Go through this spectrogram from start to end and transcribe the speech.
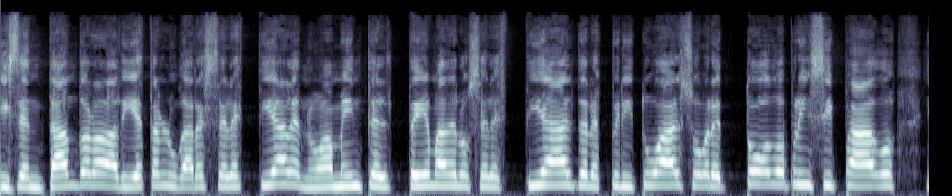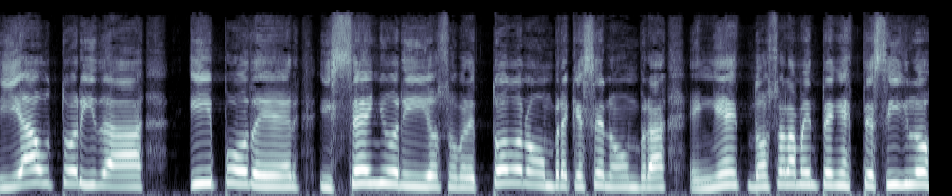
y sentándolo a la diestra en lugares celestiales. Nuevamente el tema de lo celestial, de lo espiritual, sobre todo principado y autoridad y poder y señorío sobre todo nombre que se nombra, en no solamente en este siglo,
